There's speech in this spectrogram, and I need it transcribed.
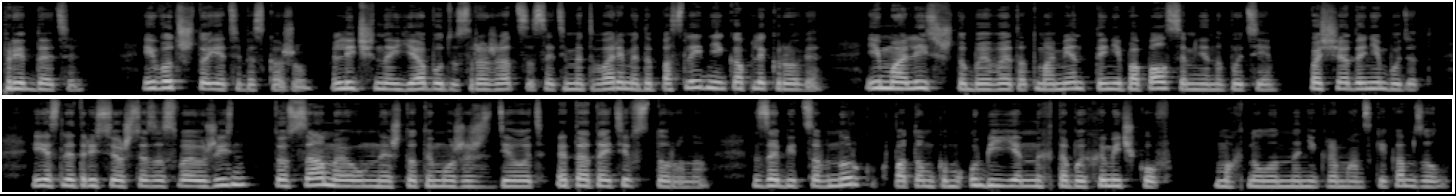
«Предатель. И вот что я тебе скажу. Лично я буду сражаться с этими тварями до последней капли крови. И молись, чтобы в этот момент ты не попался мне на пути. Пощады не будет. Если трясешься за свою жизнь, то самое умное, что ты можешь сделать, это отойти в сторону, забиться в норку к потомкам убиенных тобой хомячков», – махнул он на некроманский камзол.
